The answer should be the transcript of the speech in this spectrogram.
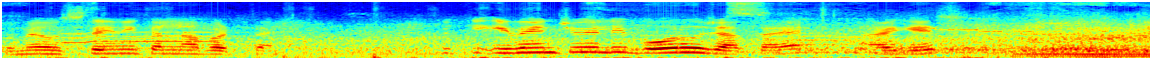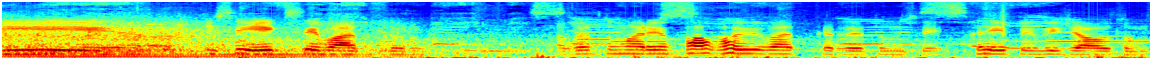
तुम्हें उससे ही निकलना पड़ता है। क्योंकि इवेंचुअली बोर हो जाता है आई गेस कि किसी एक से बात करो। अगर तुम्हारे पापा भी बात कर रहे तुमसे कहीं पे भी जाओ तुम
